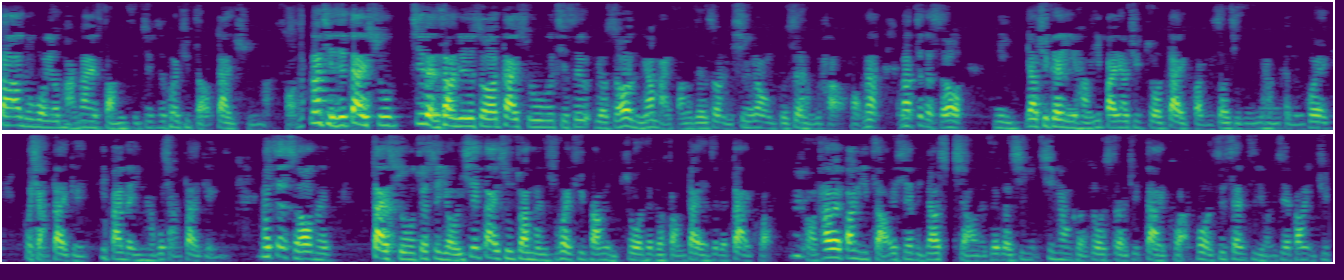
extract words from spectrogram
大家如果有买卖房子，就是会去找代书嘛。好，那其实代书基本上就是说，代书其实有时候你要买房子的时候，你信用不是很好。好，那那这个时候你要去跟银行，一般要去做贷款的时候，其实银行可能会不想贷给一般的银行不想贷给你。那这时候呢，代书就是有一些代书专门是会去帮你做这个房贷的这个贷款。哦，他会帮你找一些比较小的这个信信用合作社去贷款，或者是甚至有一些帮你去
